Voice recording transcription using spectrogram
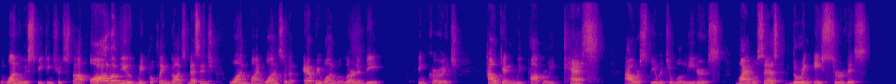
the one who is speaking should stop. All of you may proclaim God's message one by one so that everyone will learn and be encouraged. How can we properly test our spiritual leaders? Bible says during a service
